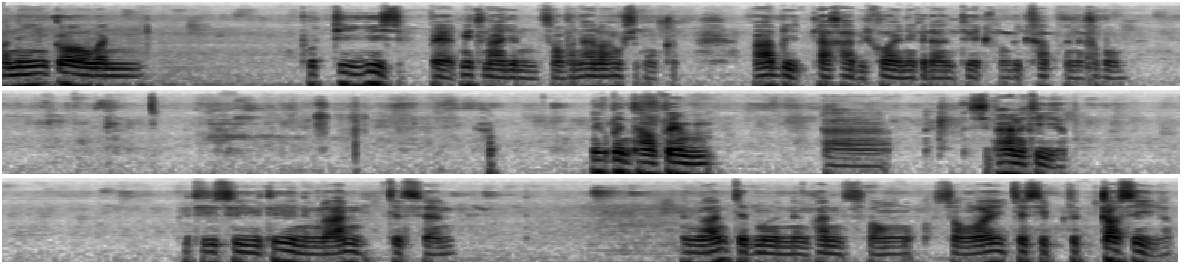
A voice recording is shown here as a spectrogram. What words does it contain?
วันนี้ก็วันพุธที่ 28 มิถุนายน 2566 ครับมาอัปเดตราคาบิตคอยน์ในกระดานเทรดของบิตคัพกันนะครับผมครับ นี่ก็เป็น time frame อ่า15 นาทีครับ BTC อยู่ที่1ล้าน7แสนหนึ่งล้านเจ็ดหมื่นหนึ่งพันสองสองร้อยเจ็ดสิบจุดเก้าสี่ครับ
